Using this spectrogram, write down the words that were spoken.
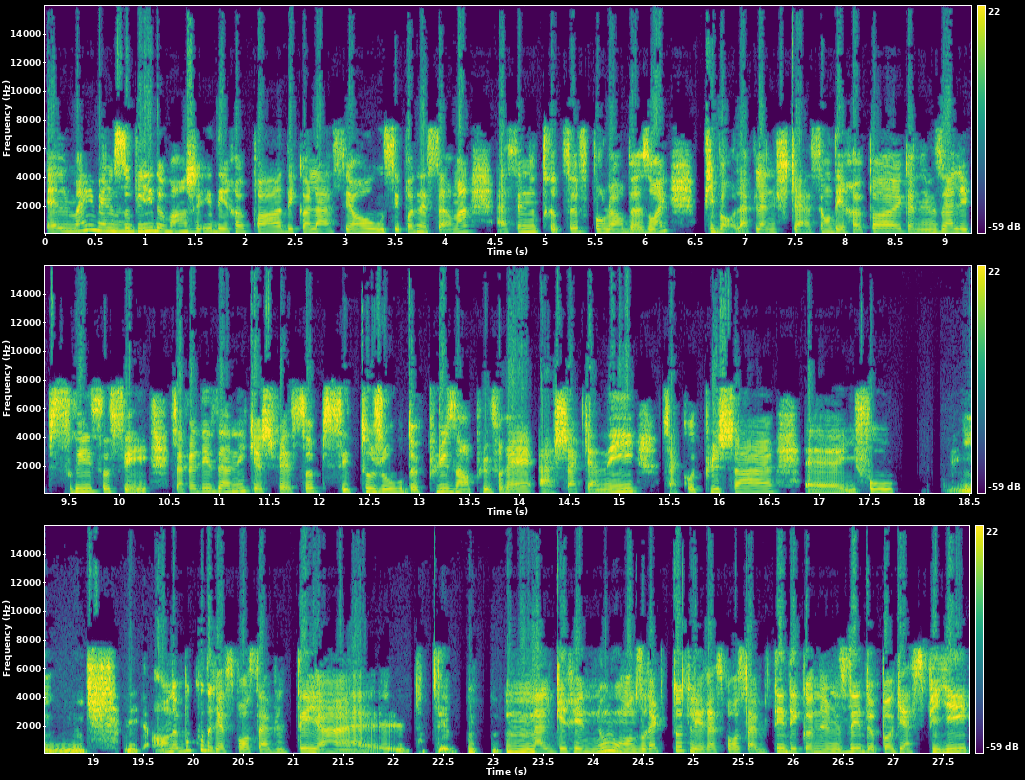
elles-mêmes, elles oublient de manger des repas, des collations où c'est pas nécessairement assez nutritif pour leurs besoins. Puis bon, la planification des repas, économiser à l'épicerie, ça, c'est, ça fait des années que je fais ça. Puis c'est toujours de plus en plus vrai à chaque année. Ça coûte plus cher. Euh, il faut on a beaucoup de responsabilités hein, malgré nous. On dirait que toutes les responsabilités d'économiser, de pas gaspiller,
